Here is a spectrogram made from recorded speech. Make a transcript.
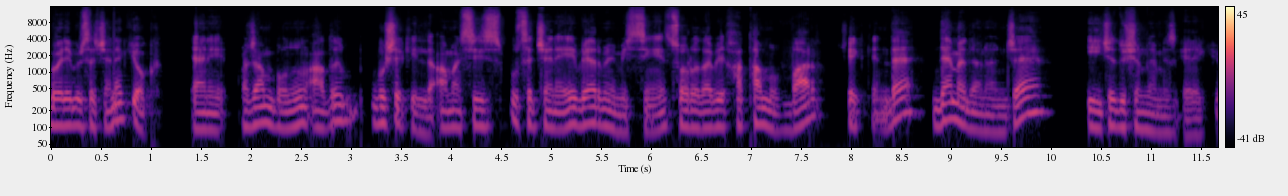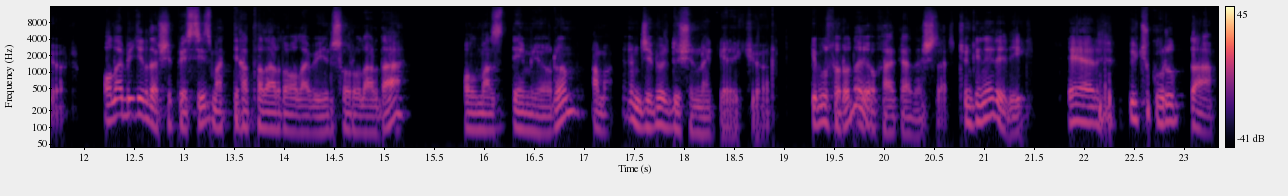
böyle bir seçenek yok. Yani hocam bunun adı bu şekilde ama siz bu seçeneği vermemişsiniz. Soruda bir hata mı var şeklinde demeden önce iyice düşünmemiz gerekiyor. Olabilir de şüphesiz maddi hatalar da olabilir sorularda. Olmaz demiyorum ama önce bir düşünmek gerekiyor. Ki bu soruda yok arkadaşlar. Çünkü ne dedik? Eğer 3 grup da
